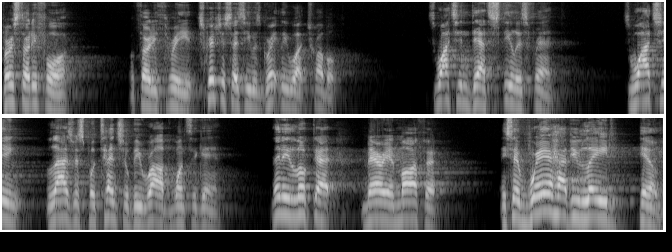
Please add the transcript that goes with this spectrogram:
Verse 34 or 33, scripture says he was greatly what? Troubled. He's watching death steal his friend. He's watching Lazarus' potential be robbed once again. Then he looked at Mary and Martha. He said, Where have you laid him?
